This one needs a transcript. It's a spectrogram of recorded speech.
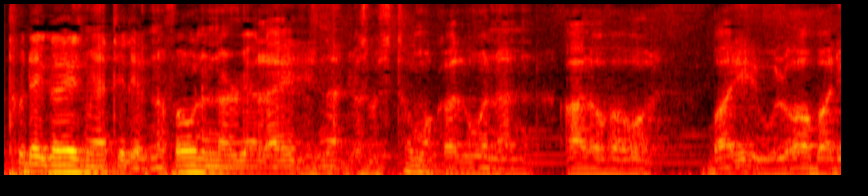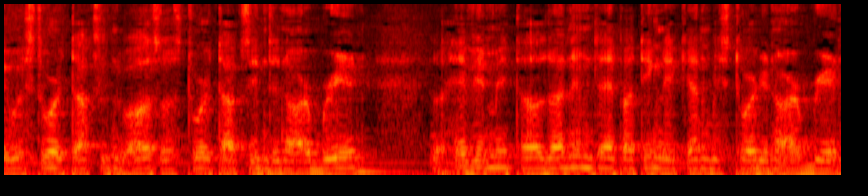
today guys may I tell you enough I wanna realize it's not just with stomach alone and all of our body, our body we store toxins, we also store toxins in our brain the heavy metals and them type of thing they can be stored in our brain.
